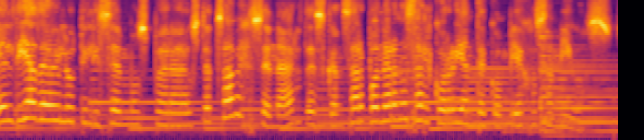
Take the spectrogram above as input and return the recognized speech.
el día de hoy lo utilicemos para, usted sabe, cenar, descansar, ponernos al corriente con viejos amigos.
